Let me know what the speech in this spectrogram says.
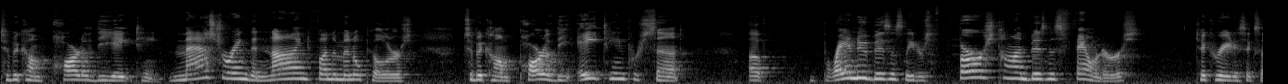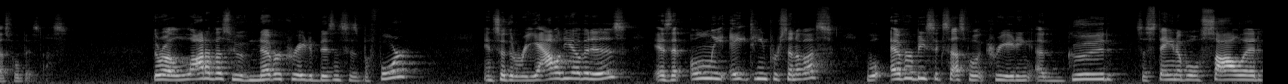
to become part of the 18. Mastering the nine fundamental pillars to become part of the 18% of brand new business leaders, first time business founders to create a successful business. There are a lot of us who have never created businesses before, and so the reality of it is is that only 18% of us will ever be successful at creating a good, sustainable, solid,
